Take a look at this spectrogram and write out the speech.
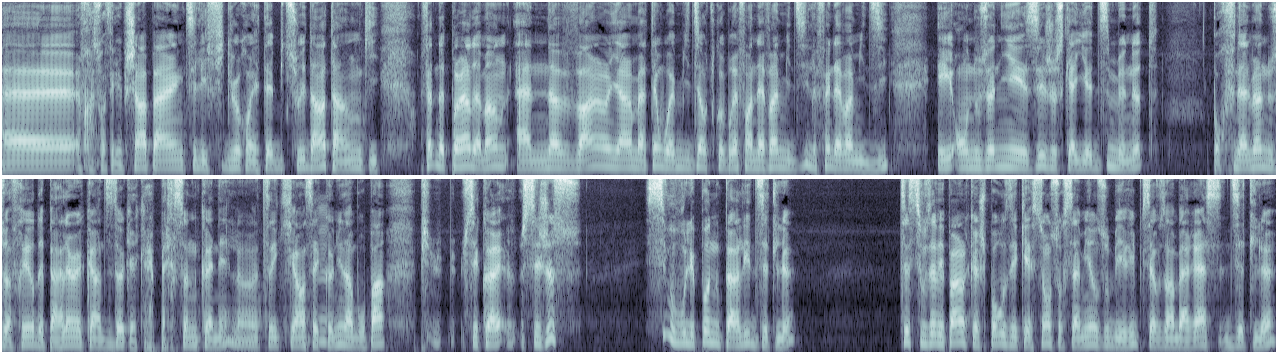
euh, François-Philippe Champagne, les figures qu'on était habitués d'entendre. Qui... On a fait notre première demande à 9 h hier matin ou à midi, en tout cas, bref, en avant-midi, le fin d'avant-midi. Et on nous a niaisé jusqu'à il y a 10 minutes pour finalement nous offrir de parler à un candidat que, que personne connaît, là, qui à être connu dans Beauport. C'est correct. C'est juste, si vous voulez pas nous parler, dites-le. Si vous avez peur que je pose des questions sur Samir Zoubiri puis que ça vous embarrasse, dites-le.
